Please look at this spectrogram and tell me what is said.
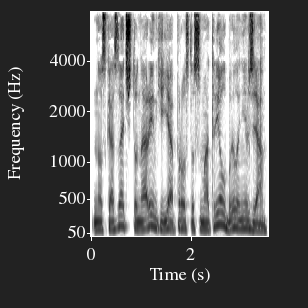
Но сказать, что на рынке я просто смотрел, было нельзя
